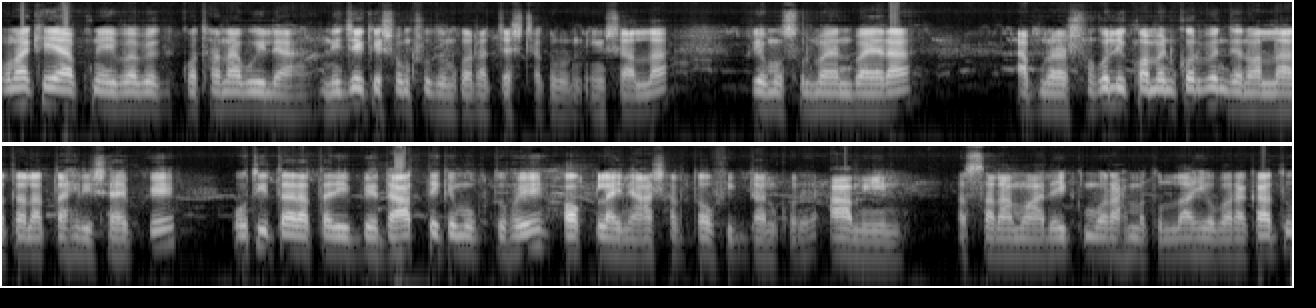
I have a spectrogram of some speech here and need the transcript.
ওনাকে আপনি এইভাবে কথা না বইলা নিজেকে সংশোধন করার চেষ্টা করুন ইনশাআল্লাহ। প্রিয় মুসলমান ভাইরা আপনারা সকলেই কমেন্ট করবেন যেন আল্লাহ তালা তাহিরি সাহেবকে অতি তাড়াতাড়ি বেদাত থেকে মুক্ত হয়ে হক লাইনে আসার তৌফিক দান করে, আমিন। আসসালামু আলাইকুম রহমতুল্লাহ বারাকাতু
